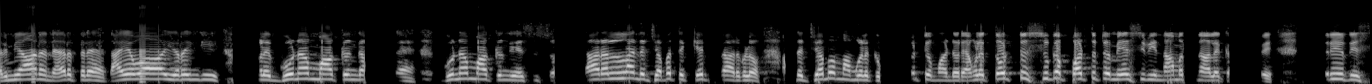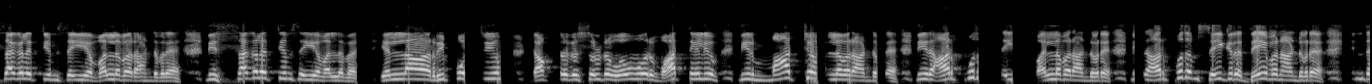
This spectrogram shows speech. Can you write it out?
அருமையான நேரத்துல தயவா இறங்கி உங்களை குணமாக்குங்க. குணமாக்குங்க எஸ் சுவாமி. யாரெல்லாம் இந்த ஜெபத்தை கேட்கிறார்களோ அந்த ஜெபம் அவங்களுக்கு போகட்டும் அவங்களை தொட்டு சுகப்படுத்துட்டோம் இயேசுவின் நாமத்தினாலே நீ சகலத்தையும் செய்ய வல்லவர் ஆண்டவர. நீ சகலத்தையும் செய்ய வல்லவர். எல்லா ரிப்போர்ட்டையும் டாக்டர்கள் சொல்ற ஒவ்வொரு வார்த்தையிலையும் நீர் மாற்ற வல்லவர் ஆண்டவர. நீர் அற்புதம் செய்ய வல்லவர் ஆண்டவரே. நீர் அற்புதம் செய்கிற தேவன் ஆண்டவர. இந்த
